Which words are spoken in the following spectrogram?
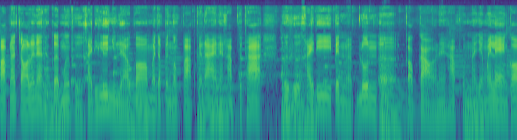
ปรับหน้าจอแล้วเนี่ยถ้าเกิดมือถือใครที่ลื่นอยู่แล้ว ก็ไม่จำเป็นต้องปรับก็ได้นะครับ แต่ถ้ามือถือใครที่เป็นแบบรุ่นเอ่อเก่าๆนะครับ ผมนะยังไม่แรงก็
